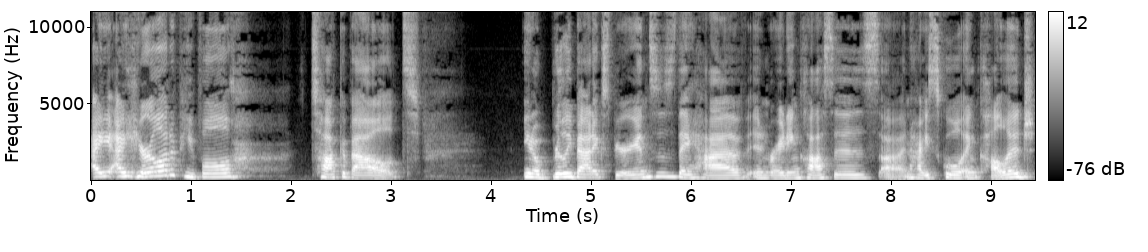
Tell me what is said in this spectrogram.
I, I hear a lot of people talk about you know really bad experiences they have in writing classes uh, in high school and college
